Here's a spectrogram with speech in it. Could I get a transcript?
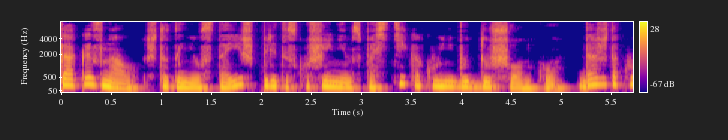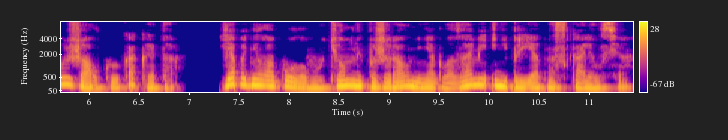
Так и знал, что ты не устоишь перед искушением спасти какую-нибудь душонку, даже такую жалкую, как эта. Я подняла голову, темный пожирал меня глазами и неприятно скалился.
